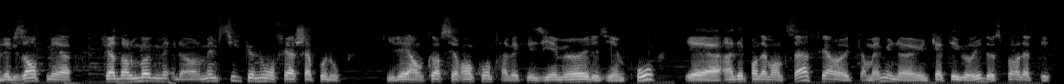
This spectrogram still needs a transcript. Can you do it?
l'exemple, mais euh, faire dans le, mode, dans le même style que nous on fait à Chaponneau il ait encore ses rencontres avec les IME et les IM Pro, et euh, indépendamment de ça, faire euh, quand même une, une, catégorie de sport adapté.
